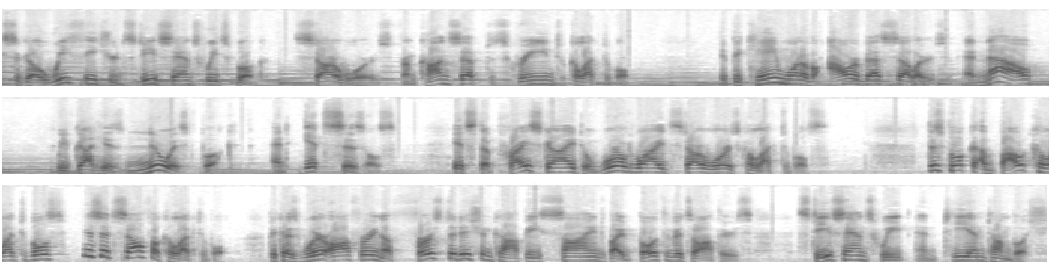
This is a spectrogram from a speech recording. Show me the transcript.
Weeks ago, we featured Steve Sansweet's book, Star Wars, From Concept to Screen to Collectible. It became one of our bestsellers, and now we've got his newest book, and it sizzles. It's the price guide to worldwide Star Wars collectibles. This book about collectibles is itself a collectible because we're offering a first edition copy signed by both of its authors, Steve Sansweet and T.N. Tumbusch.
